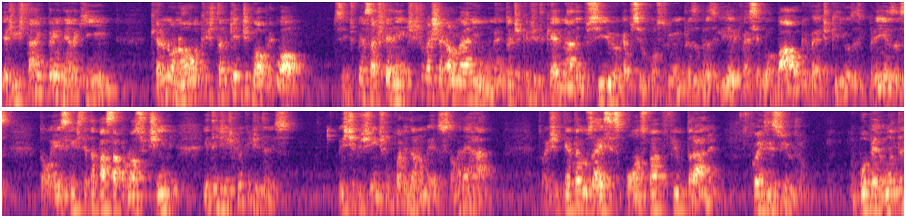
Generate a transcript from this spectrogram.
e a gente está empreendendo aqui, querendo ou não, acreditando que é de igual para igual. Se a gente pensar diferente, a gente não vai chegar a lugar nenhum. Né? Então a gente acredita que é nada impossível, que é possível construir uma empresa brasileira que vai ser global, que vai adquirir outras empresas. Então é isso que a gente tenta passar para o nosso time, e tem gente que não acredita nisso. Esse tipo de gente não pode entrar no médio, senão vai dar errado. Então a gente tenta usar esses pontos para filtrar, né? Que vocês filtram? Boa pergunta.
